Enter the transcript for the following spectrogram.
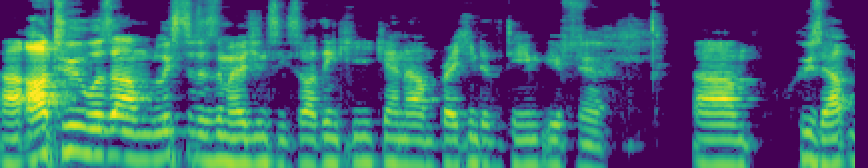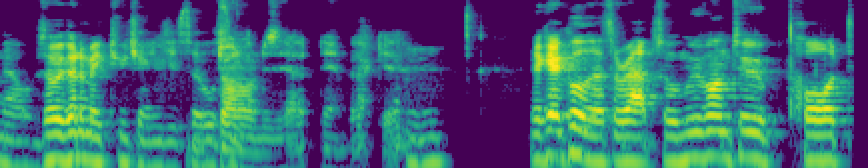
Uh, R two was um, listed as emergency, so I think he can um, break into the team if Yeah, um, who's out now. So we're gonna make two changes. So we'll see. Donald is out down back. Yeah, hmm Okay, cool. That's a wrap. So we'll move on to Port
